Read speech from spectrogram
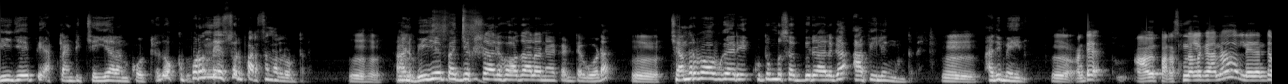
బీజేపీ అట్లాంటివి చెయ్యాలనుకోవట్లేదు. ఒక పురంధేశ్వరి పర్సనల్ ఉంటుంది. అండ్ బీజేపీ అధ్యక్షురాలి హోదాలనే కంటే కూడా చంద్రబాబు గారి కుటుంబ సభ్యురాలుగా ఆ ఫీలింగ్ ఉంటుంది. అది మెయిన్. అంటే ఆమె పర్సనల్ గానా? లేదంటే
